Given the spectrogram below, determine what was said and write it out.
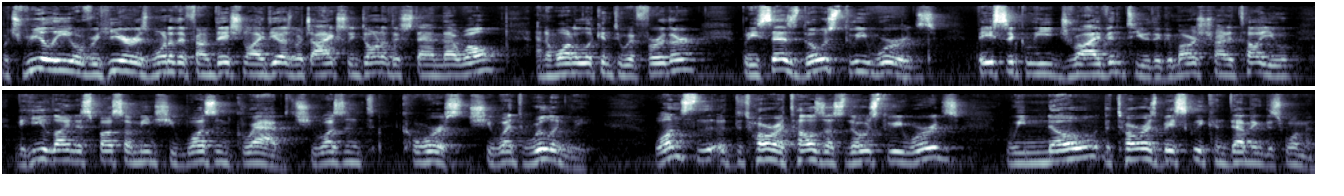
which really over here is one of the foundational ideas which I actually don't understand that well, and I want to look into it further. But he says those three words basically drive into you. The Gemara is trying to tell you the hilain means she wasn't grabbed, she wasn't coerced, she went willingly. Once the, the Torah tells us those three words, we know the Torah is basically condemning this woman.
